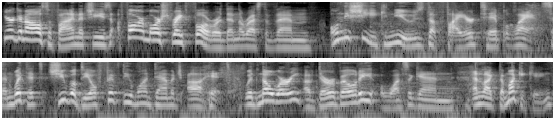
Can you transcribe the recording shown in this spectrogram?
you're gonna also find that she's far more straightforward than the rest of them. Only she can use the Fire Tip Lance, and with it, she will deal 51 damage a hit, with no worry of durability once again. And like the Monkey King,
